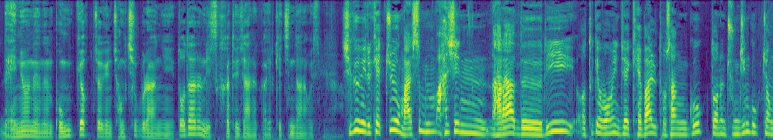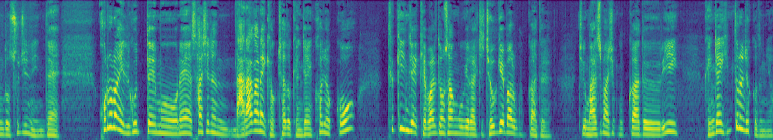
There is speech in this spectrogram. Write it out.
내년에는 본격적인 정치 불안이 또 다른 리스크가 되지 않을까 이렇게 진단하고 있습니다. 지금 이렇게 쭉 말씀하신 나라들이 어떻게 보면 이제 개발 도상국 또는 중진국 정도 수준인데 코로나19 때문에 사실은 나라 간의 격차도 굉장히 커졌고 특히 이제 개발도상국이랄지 저개발 국가들 지금 말씀하신 국가들이 굉장히 힘들어졌거든요.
